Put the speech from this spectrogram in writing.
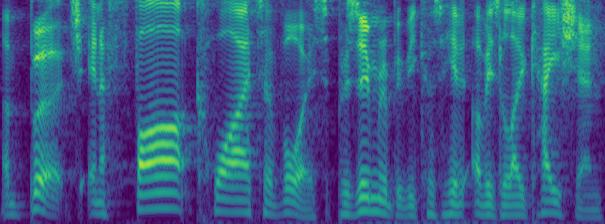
And Butch, in a far quieter voice, presumably because of his location,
